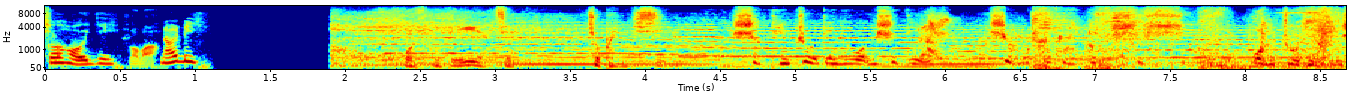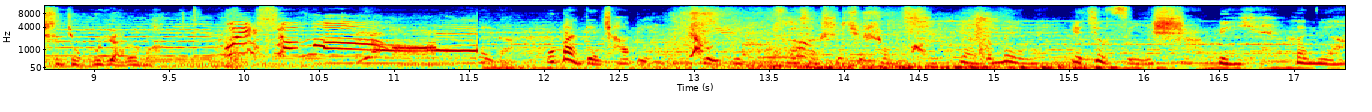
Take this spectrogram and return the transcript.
Cơ hội gì? Nói đi. 我对的，无半点差别。楚玉从小失去双亲，两个妹妹也就此离世。云野和娘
